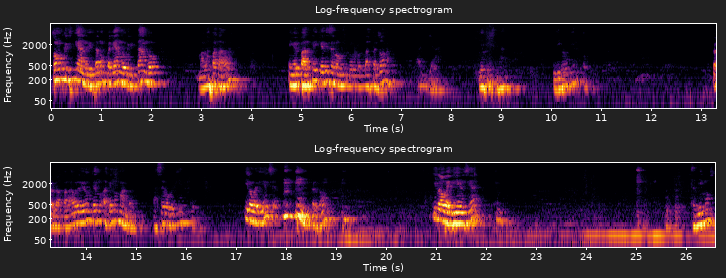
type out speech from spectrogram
Somos cristianos y estamos peleando, gritando malas palabras en el parque. ¿Qué dicen las personas? Ya. Y es cristiano. Libro abierto. Pero la palabra de Dios, ¿a qué nos manda? A ser obedientes. Y la obediencia, perdón. Y la obediencia, sabemos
